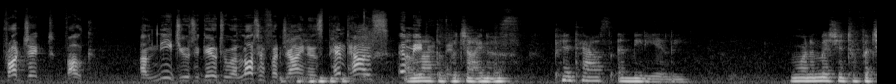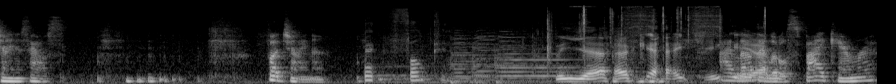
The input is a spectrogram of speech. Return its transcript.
Project Vulcan. I'll need you to go to a lot of vagina's penthouse immediately. A lot of vaginas. Penthouse immediately. We're on a mission to Vagina's house. Vagina. Vulcan. Yeah, okay. I love that little spy camera.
